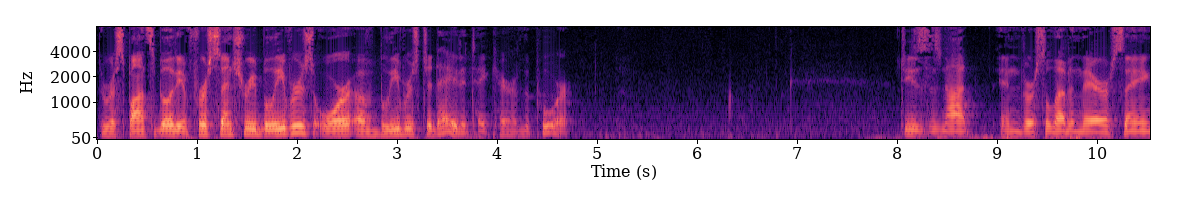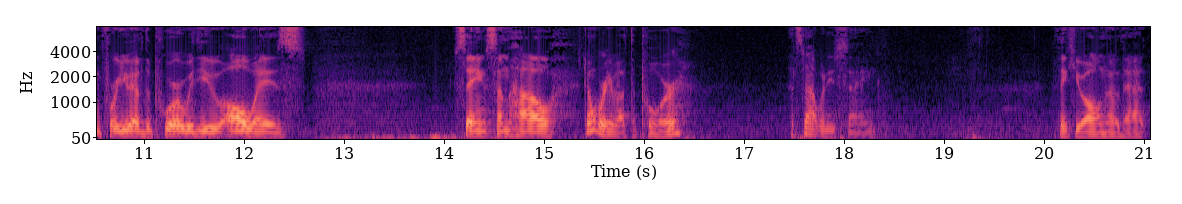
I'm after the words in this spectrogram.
the responsibility of first century believers or of believers today to take care of the poor. Jesus is not in verse 11 there saying, For you have the poor with you always, saying somehow, Don't worry about the poor. That's not what he's saying. I think you all know that.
